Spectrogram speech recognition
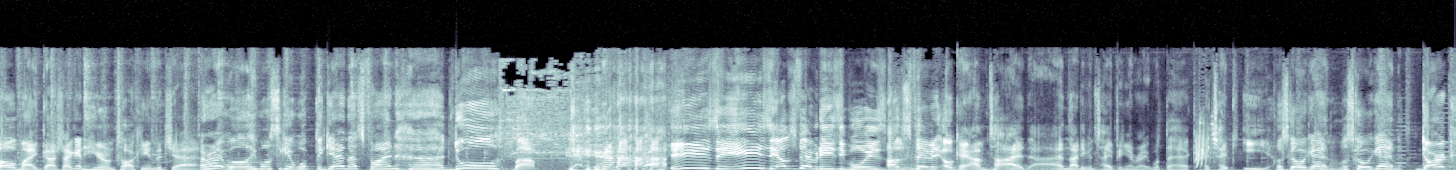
Oh my gosh, I can hear him talking in the chat. All right, well, he wants to get whooped again. That's fine. Uh, duel. Bop. easy, easy. I'm spamming easy, boys. I'm spamming. Okay, I'm t I, I'm not even typing it right. What the heck? I typed E. Let's go again. Let's go again. Dark.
